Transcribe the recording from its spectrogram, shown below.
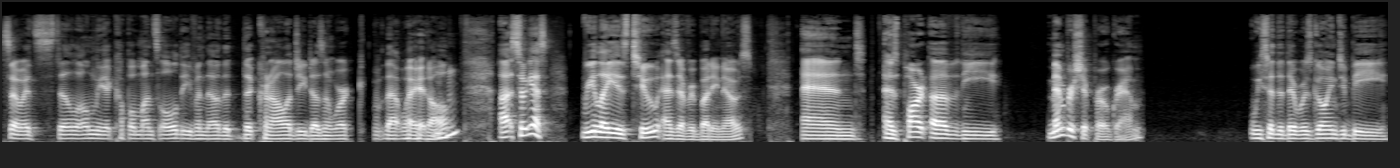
so it's still only a couple months old, even though the, the chronology doesn't work that way at all. Uh, so yes, Relay is two, as everybody knows, and as part of the membership program, we said that there was going to be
